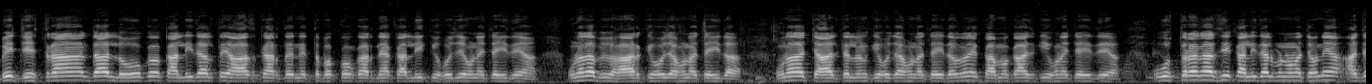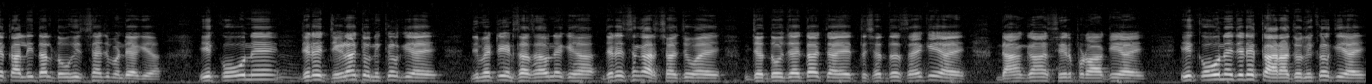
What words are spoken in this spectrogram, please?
ਵੀ ਜਿਸ ਤਰ੍ਹਾਂ ਦਾ ਲੋਕ ਅਕਾਲੀ ਦਲ ਤੇ ਆਸ ਕਰਦੇ ਨੇ ਤਵੱਕੋ ਕਰਦੇ ਆ ਅਕਾਲੀ ਕਿਹੋ ਜਿਹੇ ਹੋਣੇ ਚਾਹੀਦੇ ਆ? ਉਹਨਾਂ ਦਾ ਵਿਵਹਾਰ ਕਿਹੋ ਜਿਹਾ ਹੋਣਾ ਚਾਹੀਦਾ? ਉਹਨਾਂ ਦਾ ਚਾਲ ਚੱਲਣ ਕਿਹੋ ਜਿਹਾ ਹੋਣਾ ਚਾਹੀਦਾ? ਉਹਨਾਂ ਦੇ ਕੰਮਕਾਜ ਕੀ ਹੋਣੇ ਚਾਹੀਦੇ ਆ? ਉਸ ਤਰ੍ਹਾਂ ਦਾ ਅਸੀਂ ਅਕਾਲੀ ਦਲ ਬਣਾਉਣਾ ਚਾਹੁੰਦੇ ਆ। ਅੱਜ ਅਕਾਲੀ ਦਲ ਦੋ ਹਿੱਸਿਆਂ 'ਚ ਵੰਡਿਆ ਗਿਆ। ਇੱਕ ਉਹ ਨੇ ਜਿਹੜੇ ਜੇਲ੍ਹਾਂ 'ਚੋਂ ਨਿਕਲ ਕੇ ਆਏ ਜਿਵੇਂ ਢੀਂਡਸਾ ਸਾਹਿਬ ਨੇ ਕਿਹਾ, ਜਿਹੜੇ ਸੰਘਰਸ਼ਾਂ 'ਚੋਂ ਆਏ ਜੱਦੋ ਜਹਿਦਾ 'ਚ ਆਏ, ਤਸ਼ੱਦਦ ਸਹਿ ਕੇ ਆਏ, ਡਾਂਗਾ ਸਿਰ ਪੜਾ ਕੇ ਆਏ, ਇੱਕ ਉਹ ਨੇ ਜਿਹੜੇ ਕਾਰਾਂ ਚੋਂ ਨਿਕਲ ਕੇ ਆਏ,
